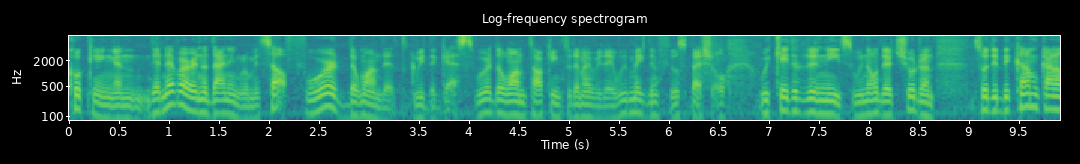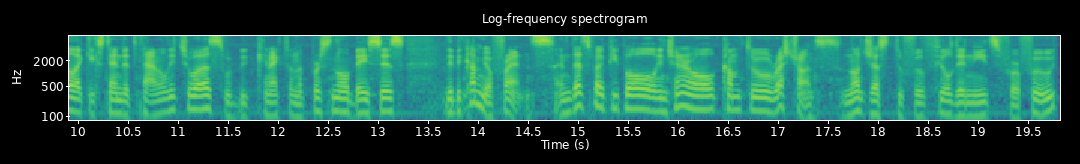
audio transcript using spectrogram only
cooking, and they're never in the dining room itself. We're the one that greet the guests. We're the one talking to them every day. We make them feel special. We cater to their needs. We know their children, so they become kind of like extended family to us. We connect on a personal basis. They become your friends, and that's why people in general come to restaurants, not just to fulfill their needs for food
